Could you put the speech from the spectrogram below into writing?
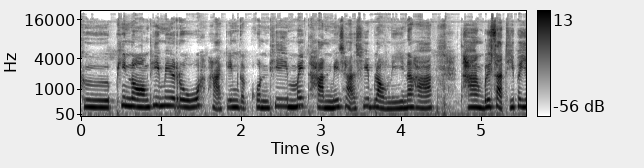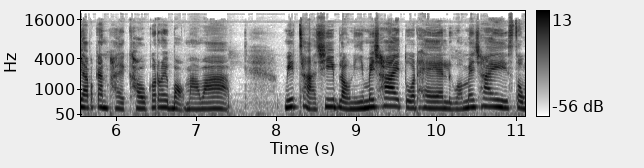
คือพี่น้องที่ไม่รู้หากินกับคนที่ไม่ทันมิจฉาชีพเหล่านี้นะคะ ทางบริษัทที่พยาประกันภัยเขาก็เลยบอกมาว่า มิจฉาชีพเหล่านี้ไม่ใช่ตัวแทน หรือว่าไม่ใช่ส่ง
